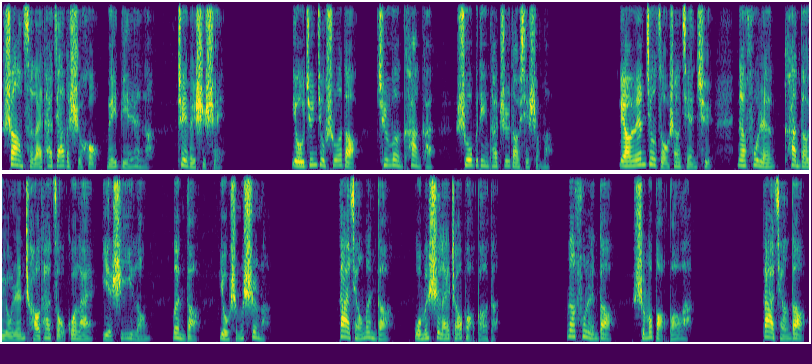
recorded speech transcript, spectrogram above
上次来他家的时候没别人了，这位是谁？友军就说道：去问看看，说不定他知道些什么。两人就走上前去。那妇人看到有人朝他走过来，也是一愣。问道：“有什么事吗？”大强问道：“我们是来找宝宝的。”那妇人道：“什么宝宝啊？”大强道：“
